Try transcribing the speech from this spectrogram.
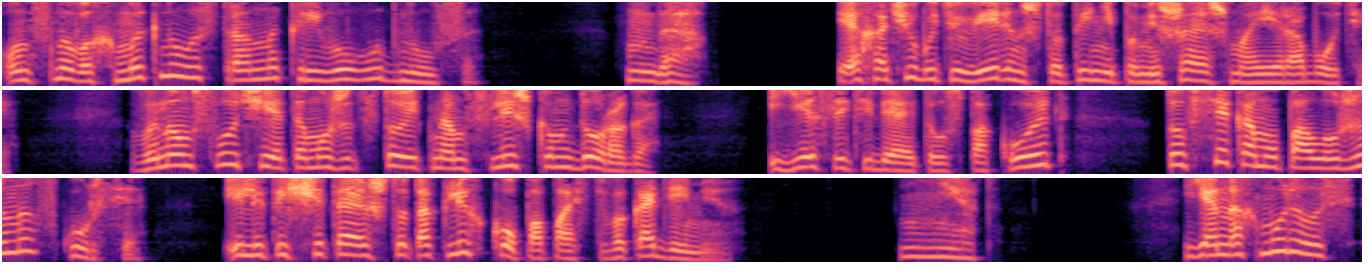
Он снова хмыкнул и странно криво улыбнулся. Да. Я хочу быть уверен, что ты не помешаешь моей работе. В ином случае это может стоить нам слишком дорого. Если тебя это успокоит, то все, кому положено, в курсе. Или ты считаешь, что так легко попасть в академию? Нет. Я нахмурилась,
